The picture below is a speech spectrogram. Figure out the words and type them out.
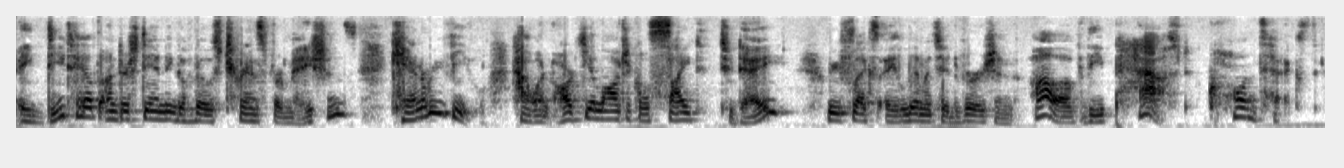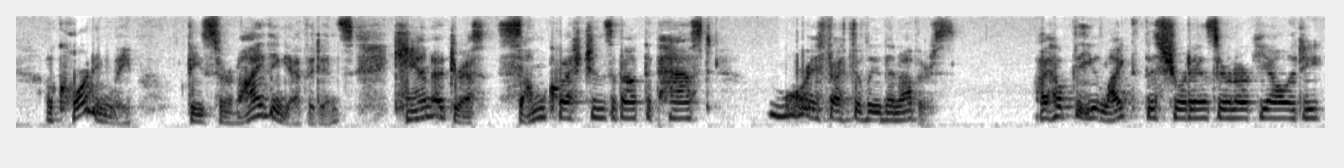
A detailed understanding of those transformations can reveal how an archaeological site today reflects a limited version of the past context. Accordingly, the surviving evidence can address some questions about the past more effectively than others. I hope that you liked this short answer in archaeology.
